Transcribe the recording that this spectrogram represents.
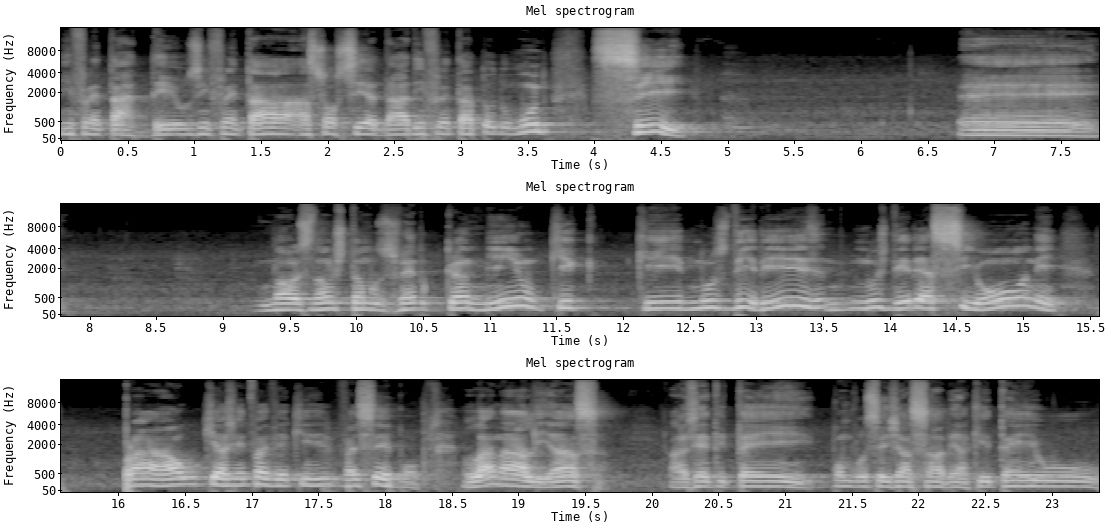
enfrentar Deus, enfrentar a sociedade, enfrentar todo mundo, se é, nós não estamos vendo caminho que que nos, dirige, nos direcione para algo que a gente vai ver que vai ser bom. Lá na aliança, a gente tem, como vocês já sabem aqui, tem o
